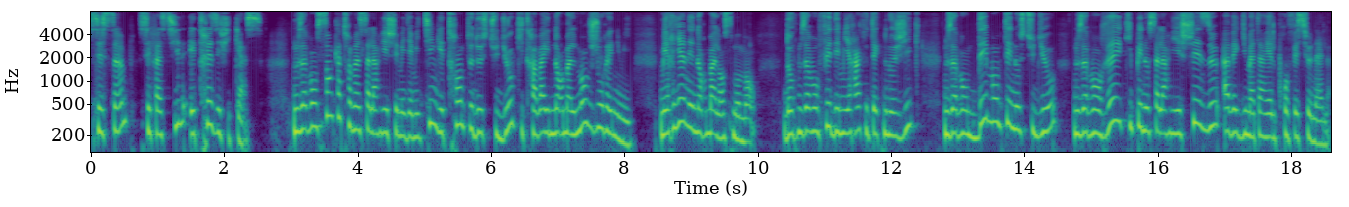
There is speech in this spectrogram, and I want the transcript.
C'est simple, c'est facile et très efficace. Nous avons 180 salariés chez Media Meeting et 32 studios qui travaillent normalement jour et nuit. Mais rien n'est normal en ce moment. Donc nous avons fait des miracles technologiques, nous avons démonté nos studios, nous avons rééquipé nos salariés chez eux avec du matériel professionnel.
